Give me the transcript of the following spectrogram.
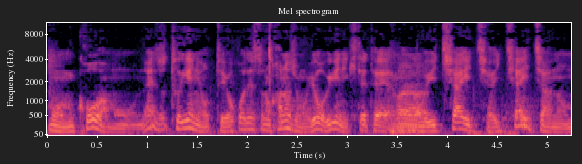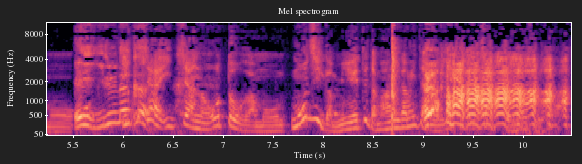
もう向こうはもうね、ずっと家におって横でその彼女もよう家に来てて、はいはいもうイチャイチャ、イチャイチャのもう、え、いるイ中チ、ャイチャの音がもう、文字が見えてた漫画みたいな。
